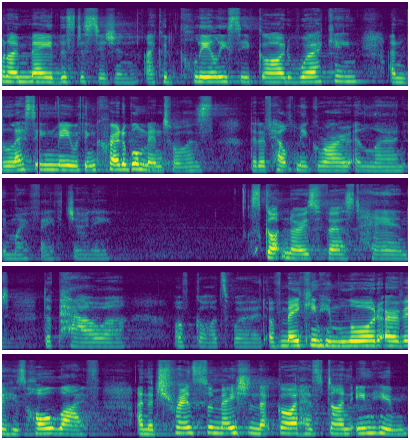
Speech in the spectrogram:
When I made this decision, I could clearly see God working and blessing me with incredible mentors that have helped me grow and learn in my faith journey. Scott knows firsthand the power of God's word, of making him Lord over his whole life, and the transformation that God has done in him.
